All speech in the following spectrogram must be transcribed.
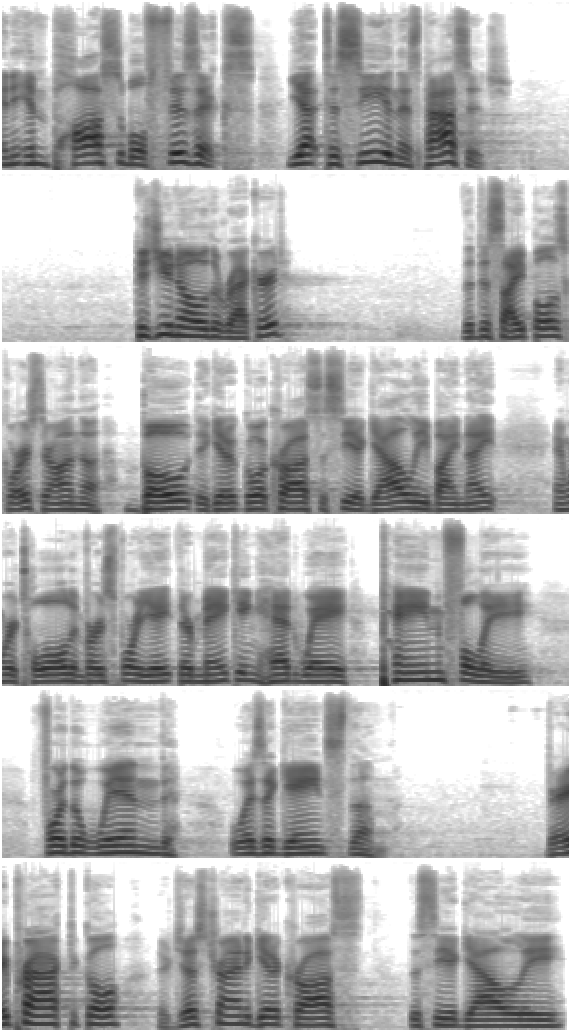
and impossible physics yet to see in this passage. Because you know the record. The disciples, of course, they're on the boat. They get, go across the Sea of Galilee by night. And we're told in verse 48 they're making headway painfully, for the wind was against them. Very practical. They're just trying to get across the Sea of Galilee,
